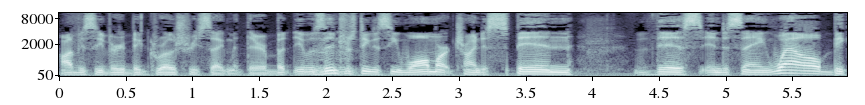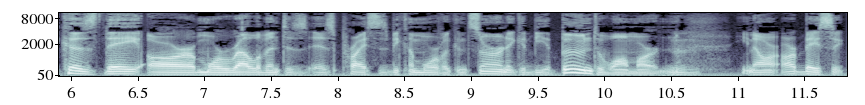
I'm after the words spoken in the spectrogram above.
obviously a very big grocery segment there. But it was mm-hmm. interesting to see Walmart trying to spin this into saying, well, because they are more relevant as, as prices become more of a concern, it could be a boon to Walmart. And, mm you know, our, our, basic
